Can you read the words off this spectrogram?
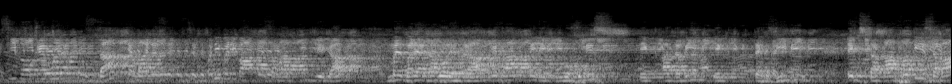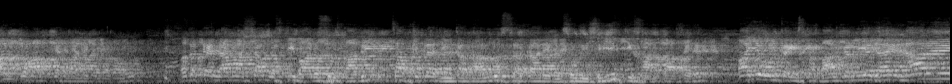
کسی موقع پر اس ذات کے حوالے سے مجھ سے بڑی بڑی باتیں سماعت کیجیے گا۔ میں بڑے ادب اور احترام کے ساتھ میں ایک مخلص، ایک ادبی، ایک تہذیبی، ایک ثقافتی زبان کو آپ کے حوالے کر رہا ہوں۔ حضرت علامہ شاہ مفتی وارث القادری صاحب قبلہ جن کا تعلق سرکار مسعودی شریف کی خانقاہ سے ہے۔ آئیے ان کا استقبال کر لیا جائے۔ نعرہ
